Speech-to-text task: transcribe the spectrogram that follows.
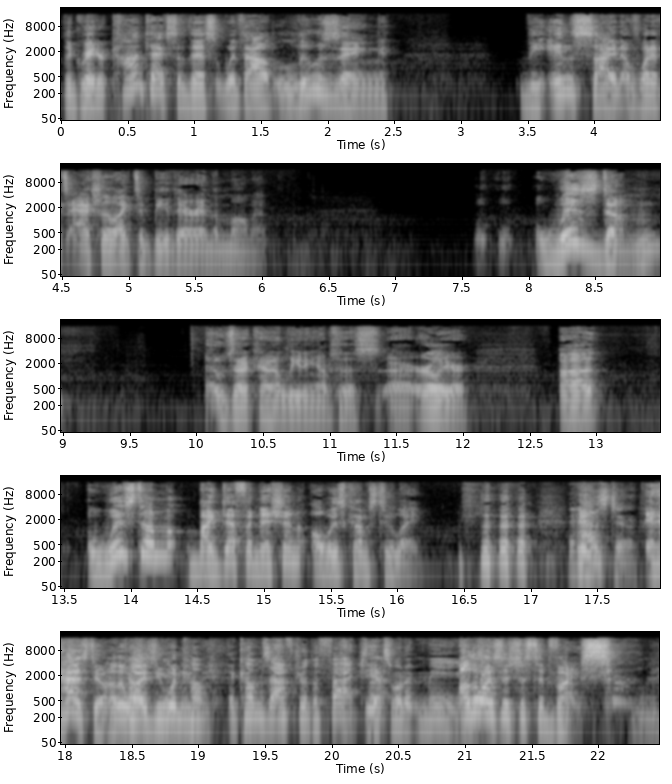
the greater context of this without losing the insight of what it's actually like to be there in the moment. Wisdom, I was uh, kind of leading up to this uh, earlier. Uh, wisdom, by definition, always comes too late. It has to. It has to, otherwise you wouldn't. com- it comes after the fact. That's Yeah. what it means. Otherwise, it's just advice. you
